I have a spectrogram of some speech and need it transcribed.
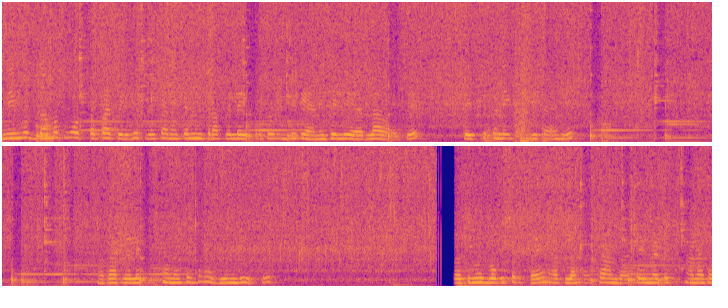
मी मुद्दामच मोठं पातेल घेतलं कारण त्यानंतर आपल्याला एकाच बिर्याणीचे लेअर लावायचे. त्याची पण एक ट्रिक आहे. आता आपल्याला एक छान असं भाजून घ्यायचे. आता तुम्ही बघू शकताय आपला हा कांदा टोमॅटो छान असा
